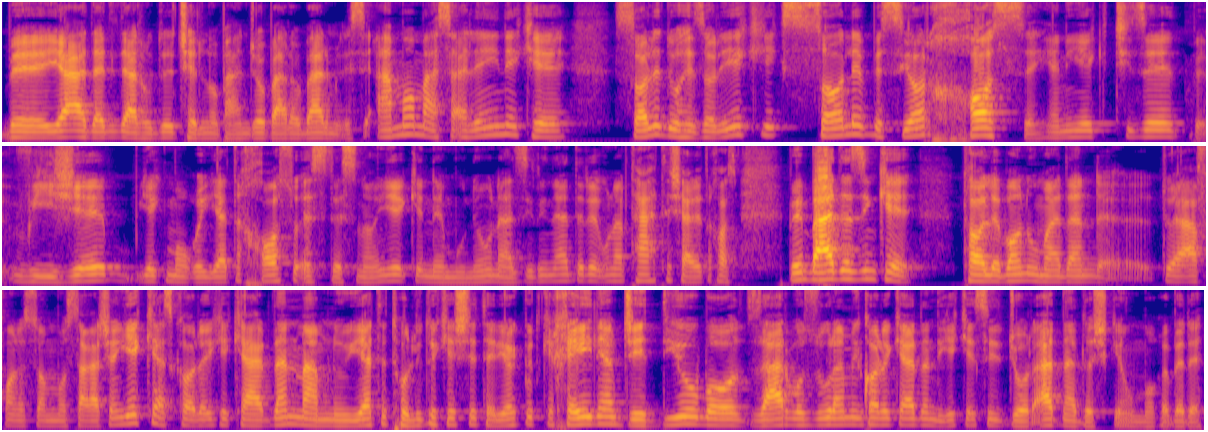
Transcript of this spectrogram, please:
به یه عددی در حدود 40 و 50 برابر می‌رسی. اما مسئله اینه که سال 2001 یک سال بسیار خاصه. یعنی یک چیز ویژه یک موقعیت خاص و استثنائیه که نمونه و نظیری نداره. اونم تحت شرایط خاص. ببین بعد از اینکه طالبان اومدن تو افغانستان مستقر شدن یکی از کارهایی که کردن ممنوعیت تولید و کشت تریاک بود که خیلی هم جدی و با ضرب و زورم این کارو کردن. دیگه کسی جرئت نداشت که اون موقع بره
